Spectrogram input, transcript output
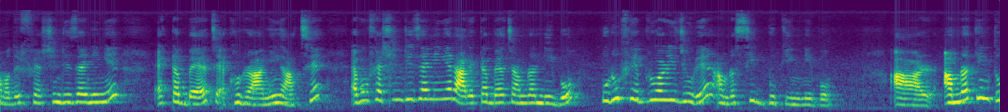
আমাদের ফ্যাশন ডিজাইনিংয়ের একটা ব্যাচ এখন রানিং আছে। এবং ফ্যাশন ডিজাইনিংয়ের আরেকটা ব্যাচ আমরা নিব। পুরো ফেব্রুয়ারি জুড়ে আমরা সিট বুকিং নিব। আর আমরা কিন্তু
